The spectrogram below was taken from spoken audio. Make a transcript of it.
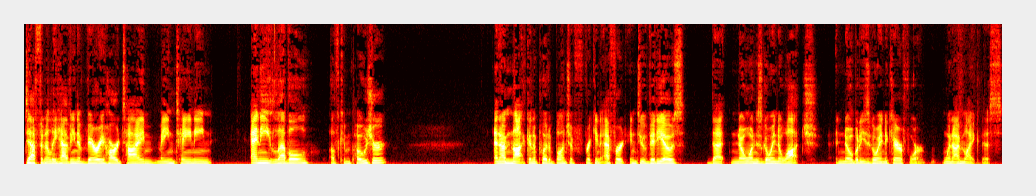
definitely having a very hard time maintaining any level of composure. And I'm not going to put a bunch of freaking effort into videos that no one is going to watch and nobody's going to care for when I'm like this.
